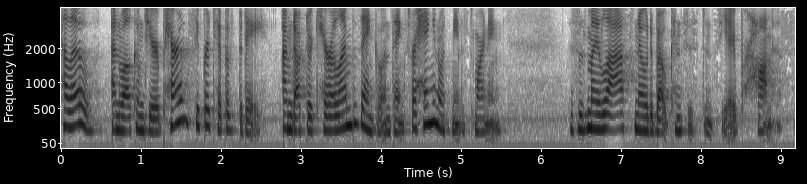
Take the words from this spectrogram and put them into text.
Hello, and welcome to your Parent Super Tip of the Day. I'm Dr. Caroline Bazanko, and thanks for hanging with me this morning. This is my last note about consistency, I promise.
